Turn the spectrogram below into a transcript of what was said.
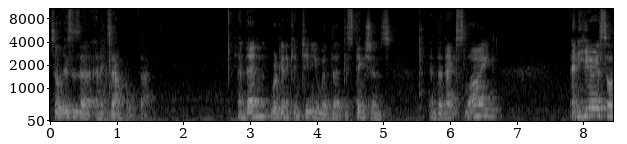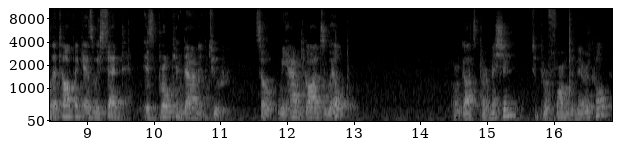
So this is a, an example of that. And then we're going to continue with the distinctions in the next slide. And here, so the topic, as we said, is broken down in two. So we have God's will or God's permission to perform the miracle,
